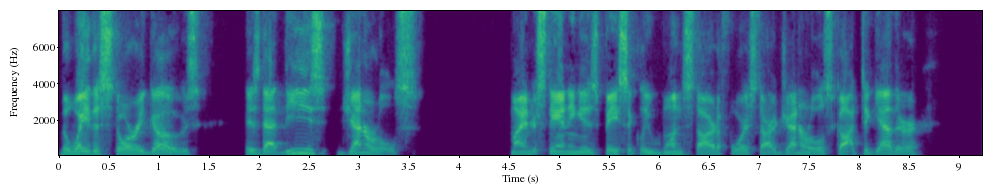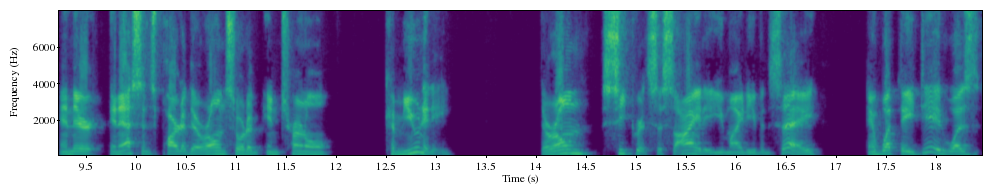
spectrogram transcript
the way the story goes is that these generals my understanding is basically one star to four star generals got together and they're in essence part of their own sort of internal community their own secret society you might even say and what they did was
